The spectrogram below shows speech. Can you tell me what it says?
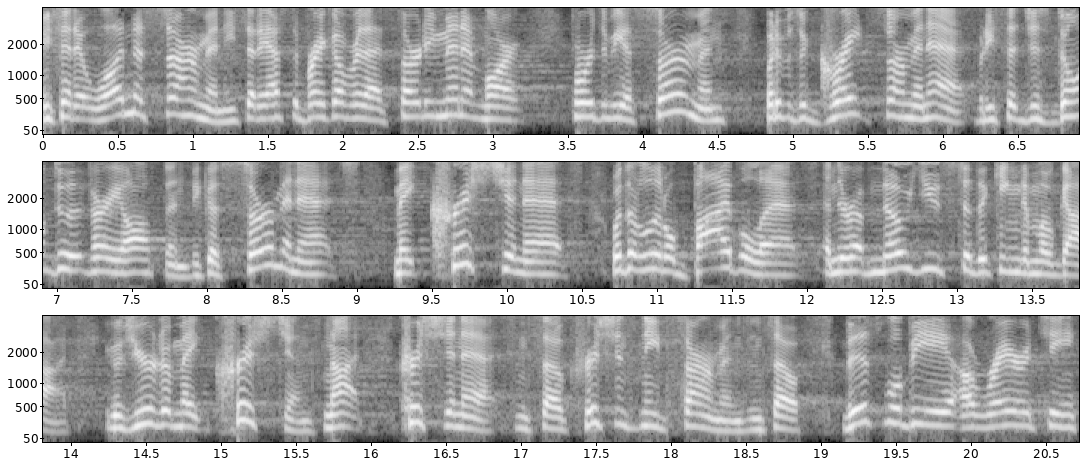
He said it wasn't a sermon. He said he has to break over that 30 minute mark for it to be a sermon, but it was a great sermonette. But he said just don't do it very often because sermonettes make Christianettes with their little Bibleettes and they're of no use to the kingdom of God. Because you're to make Christians, not Christianettes. And so Christians need sermons. And so this will be a rarity.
